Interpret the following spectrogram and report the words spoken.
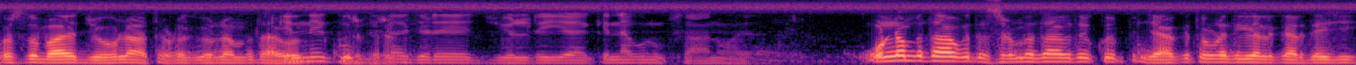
ਉਸ ਤੋਂ ਬਾਅਦ ਜੋ ਹਾਲਾਤ ਹੋਣਗੇ ਉਹਨਾਂ ਮੁਤਾਬਕ ਕਿੰਨੇ ਕੁ। ਜਿਹੜੇ ਜੁਐਲਰੀ ਹੈ ਕਿੰਨਾ ਕੁ ਨੁਕਸਾਨ ਹੋਇਆ? ਉਹਨਾਂ ਮੁਤਾਬਕ ਦੱਸਣ ਮੁਤਾਬਕ ਕੋਈ 50 ਕੁ ਤੋਲੇ ਦੀ ਗੱਲ ਕਰਦੇ ਜੀ।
